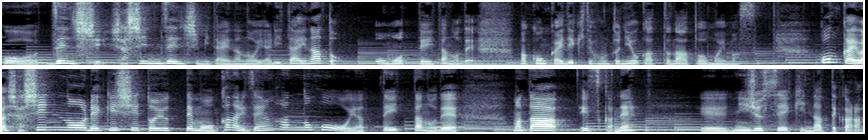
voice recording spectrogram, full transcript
こう全史写真全史みたいなのをやりたいなと思っていたので、まあ、今回できて本当に良かったなと思います。今回は写真の歴史といってもかなり前半の方をやっていったのでまたいつかね、えー、20世紀になってから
